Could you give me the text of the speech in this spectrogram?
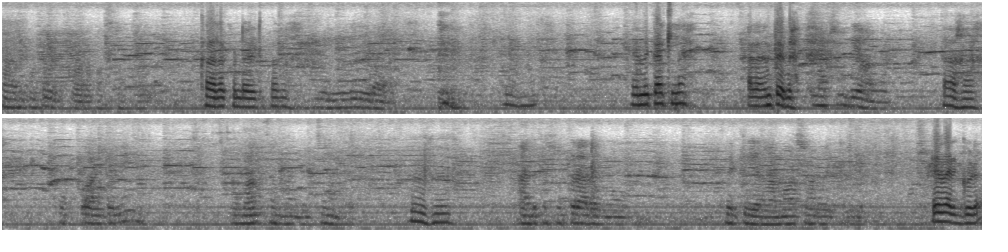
కాలకుండా పెట్టుకోవాలి ఫస్ట్ కాలకుండా పెట్టుకోవాలి. ఎందుకట్లా? ఉంటుంది. మ్హూ. అందుకే పెట్టి ఎవరికి కూడా?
